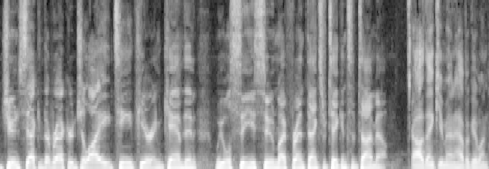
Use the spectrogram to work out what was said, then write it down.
June 2nd, the record, July 18th here in Camden. We will see you soon, my friend. Thanks for taking some time out. Oh, thank you, man. Have a good one.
